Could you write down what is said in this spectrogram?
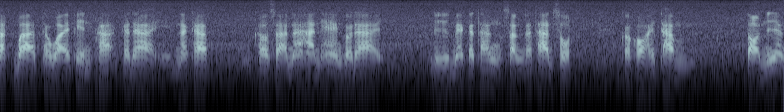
ตักบาตรถวายเพลพระก็ได้นะครับข้าวสารอาหารแห้งก็ได้ หรือแม้กระทั่งสังฆทานสดก็ขอให้ทำต่อเนื่อง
